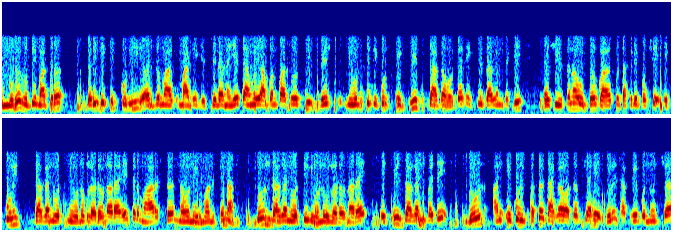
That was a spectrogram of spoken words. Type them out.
मुदत होती. मात्र तरी देखील कोणीही अर्ज मागे घेतलेला नाहीये. त्यामुळे आपण पाहतो की बेस्ट निवडणुकीत एकूण एकवीस जागा होत्या. आणि एकवीस जागांपैकी शिवसेना उद्धव बाळासाहेब ठाकरे पक्ष एकोणीस जागांवर निवडणूक लढवणार आहे. तर महाराष्ट्र नवनिर्माण सेना दोन जागांवरती निवडणूक लढवणार आहे. एकवीस जागांमध्ये दोन आणि एकोणीस असं जागा वाटप जे आहे दोन्ही ठाकरे बंधूंच्या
